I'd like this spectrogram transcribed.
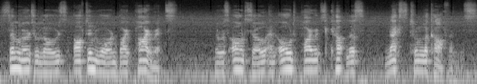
similar to those often worn by pirates. There was also an old pirate's cutlass next to the coffins.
